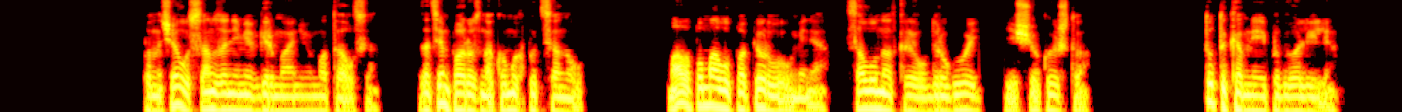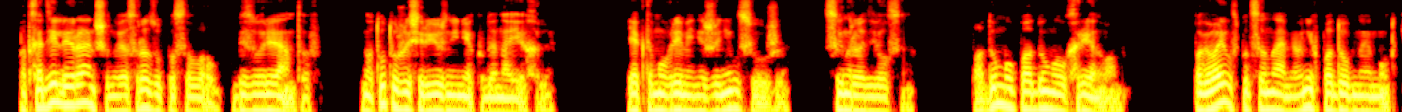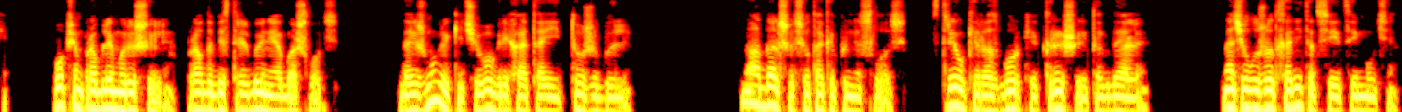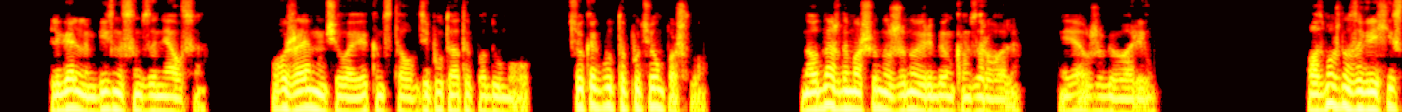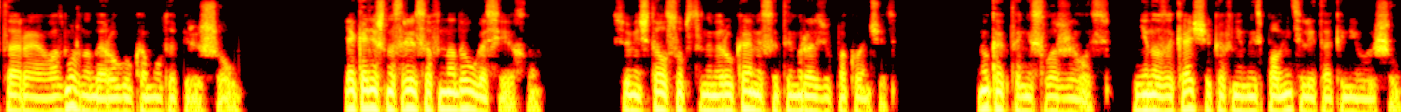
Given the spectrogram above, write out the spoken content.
Поначалу сам за ними в Германию мотался, затем пару знакомых подтянул. Мало-помалу поперло у меня, салон открыл, другой, еще кое-что. Тут и ко мне и подвалили. Подходили и раньше, но я сразу посылал, без вариантов. Но тут уже серьезнее некуда наехали. Я к тому времени женился уже, сын родился. Подумал-подумал, хрен вам. Поговорил с пацанами, у них подобные мутки. В общем, проблему решили, правда без стрельбы не обошлось. Да и жмурики, чего греха таить, тоже были. Ну а дальше все так и понеслось. Стрелки, разборки, крыши и так далее. Начал уже отходить от всей этой мути. Легальным бизнесом занялся. Уважаемым человеком стал, в депутаты подумывал. Все как будто путем пошло. Но однажды машину с женой и ребенком взорвали. Я уже говорил. Возможно, за грехи старые, возможно, дорогу кому-то перешел. Я, конечно, с рельсов надолго съехал. Все мечтал собственными руками с этой мразью покончить. Но как-то не сложилось. Ни на заказчиков, ни на исполнителей так и не вышел.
